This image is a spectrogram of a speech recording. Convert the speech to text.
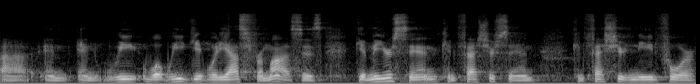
uh, and and we, what, we get, what he asks from us is give me your sin, confess your sin, confess your need for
